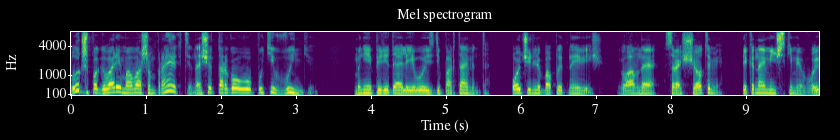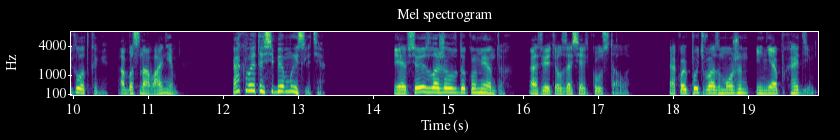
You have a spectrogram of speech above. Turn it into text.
Лучше поговорим о вашем проекте насчет торгового пути в Индию. Мне передали его из департамента. Очень любопытная вещь. Главное, с расчетами, экономическими выкладками, обоснованием. Как вы это себе мыслите?» «Я все изложил в документах», — ответил Засядько устало. «Такой путь возможен и необходим.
